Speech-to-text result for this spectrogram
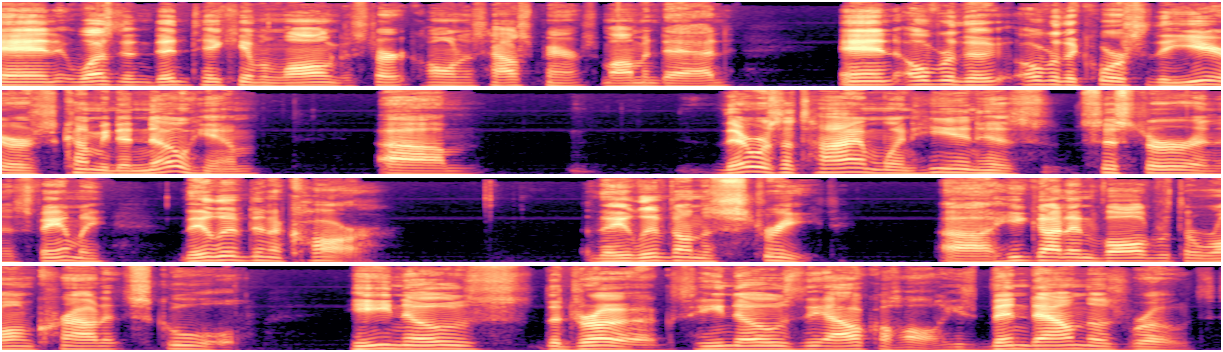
and it wasn't didn't take him long to start calling his house parents mom and dad. And over the over the course of the years coming to know him um, there was a time when he and his sister and his family they lived in a car. They lived on the street. Uh, he got involved with the wrong crowd at school. He knows the drugs. He knows the alcohol. He's been down those roads.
